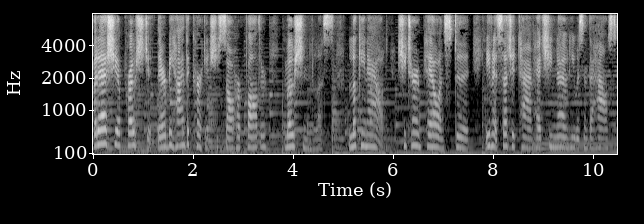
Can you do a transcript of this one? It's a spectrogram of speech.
But as she approached it, there behind the curtain she saw her father, motionless, looking out. She turned pale and stood. Even at such a time, had she known he was in the house,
